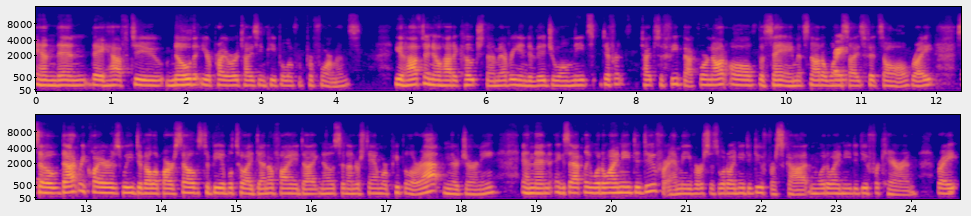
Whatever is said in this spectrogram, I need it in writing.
and then they have to know that you're prioritizing people over performance you have to know how to coach them every individual needs different types of feedback. We're not all the same. It's not a one right. size fits all, right? Yeah. So that requires we develop ourselves to be able to identify and diagnose and understand where people are at in their journey. And then exactly what do I need to do for Emmy versus what do I need to do for Scott and what do I need to do for Karen, right?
